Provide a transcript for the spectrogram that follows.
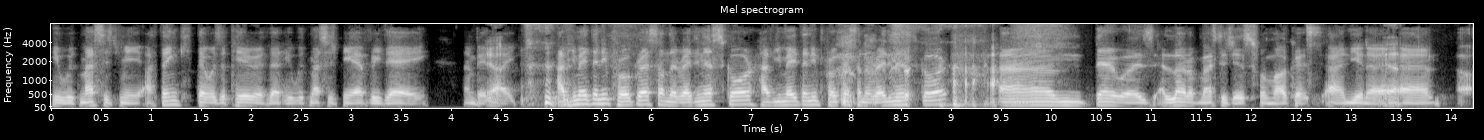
he would message me. I think there was a period that he would message me every day and be yeah. like, "Have you made any progress on the readiness score? Have you made any progress on the readiness score?" Um, there was a lot of messages from Marcus, and you know, yeah. um,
